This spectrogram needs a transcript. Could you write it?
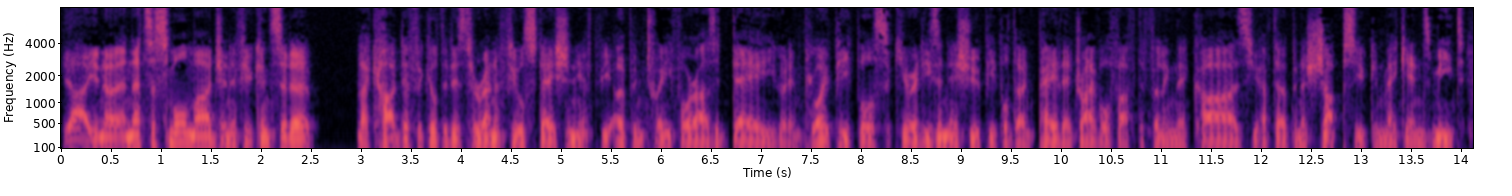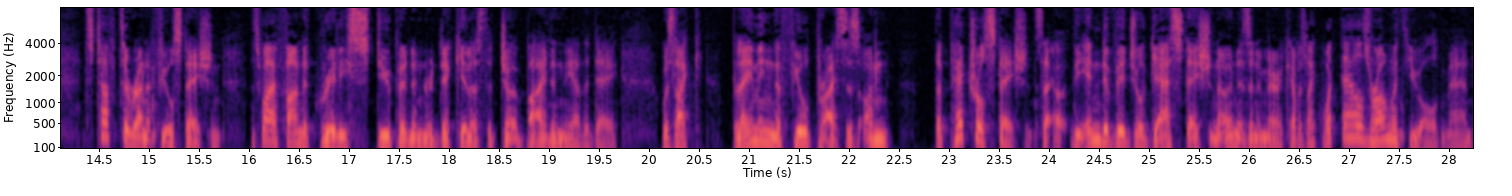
Yeah, you know, and that's a small margin if you consider like how difficult it is to run a fuel station. You have to be open 24 hours a day. You've got to employ people. Security's an issue. People don't pay. They drive off after filling their cars. You have to open a shop so you can make ends meet. It's tough to run a fuel station. That's why I found it really stupid and ridiculous that Joe Biden the other day was like, blaming the fuel prices on the petrol stations, uh, the individual gas station owners in America. I was like, what the hell's wrong with you, old man?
